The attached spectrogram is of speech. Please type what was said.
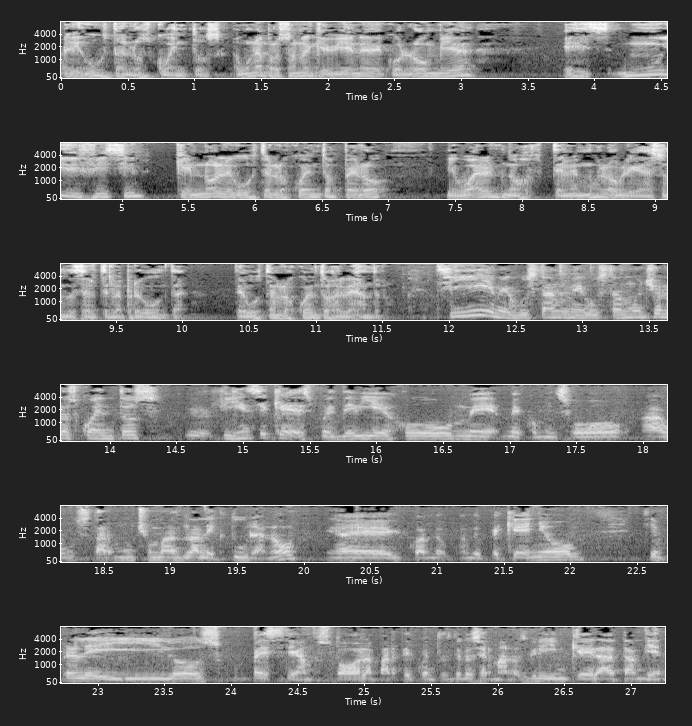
le gustan los cuentos. A una persona que viene de Colombia es muy difícil que no le gusten los cuentos, pero igual nos tenemos la obligación de hacerte la pregunta. ¿Te gustan los cuentos, Alejandro? Sí, me gustan, me gustan mucho los cuentos. Fíjense que después de viejo me, me comenzó a gustar mucho más la lectura, ¿no? Eh, cuando, cuando pequeño siempre leí los, pues digamos, toda la parte de cuentos de los hermanos Grimm, que era también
